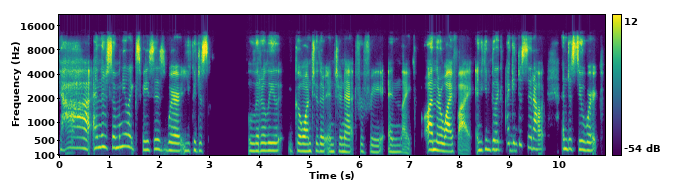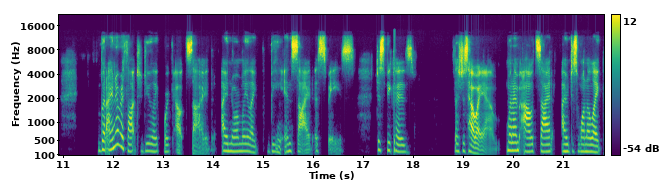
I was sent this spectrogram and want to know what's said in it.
Yeah, and there's so many like spaces where you could just literally go onto their internet for free and like on their Wi-Fi and you can be like I can mm-hmm. just sit out and just do work. But I never thought to do like work outside. I normally like being inside a space just because that's just how I am. When I'm outside, I just want to like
